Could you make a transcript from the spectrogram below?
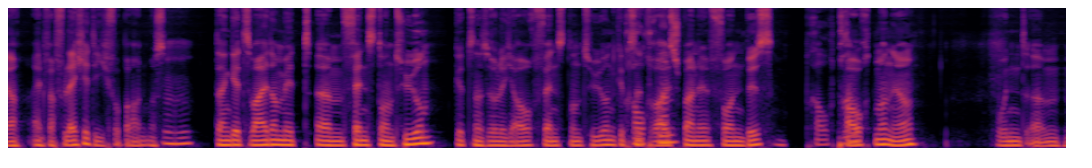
ja, einfach Fläche, die ich verbauen muss. Mhm. Dann geht es weiter mit ähm, Fenster und Türen. Gibt es natürlich auch Fenster und Türen. Gibt es eine? Preisspanne von bis. Braucht man. Braucht man, ja. Und ähm,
